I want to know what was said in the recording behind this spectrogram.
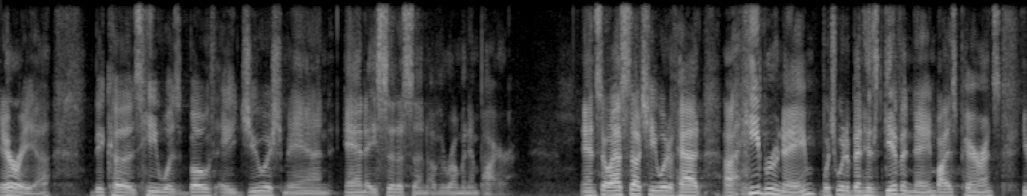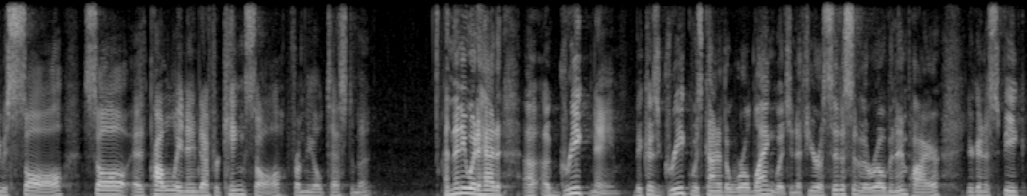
area, because he was both a Jewish man and a citizen of the Roman Empire. And so, as such, he would have had a Hebrew name, which would have been his given name by his parents. He was Saul. Saul is probably named after King Saul from the Old Testament. And then he would have had a, a, Greek name because Greek was kind of the world language. And if you're a citizen of the Roman Empire, you're going to speak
